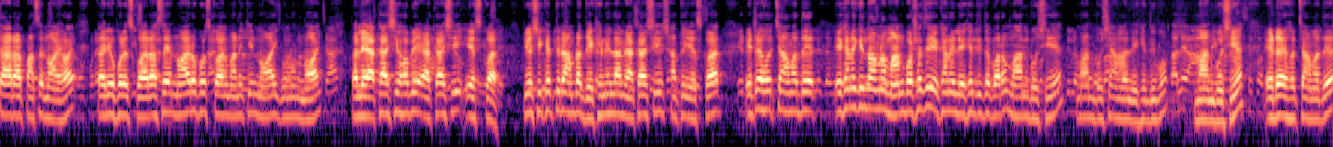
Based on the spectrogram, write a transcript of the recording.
চার আর পাঁচে নয় হয়, তারই উপরে স্কোয়ার আছে। নয়ের উপর স্কোয়ার মানে কি? নয় গুণন নয়। তাহলে একাশি হবে একাশি স্কোয়ার। প্রিয় শিক্ষার্থীরা, আমরা দেখে নিলাম একাশি, সাথে স্কোয়ার। এটা হচ্ছে আমাদের, এখানে কিন্তু আমরা মান বসাচ্ছি, এখানে লিখে দিতে পারো, মান বসিয়ে মান বসিয়ে আমরা লিখে দিব, মান বসিয়ে। এটাই হচ্ছে আমাদের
